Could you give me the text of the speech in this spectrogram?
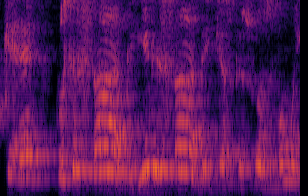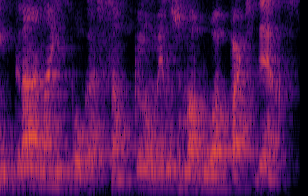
porque é, você sabe, e ele sabe que as pessoas vão entrar na empolgação, pelo menos uma boa parte delas.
